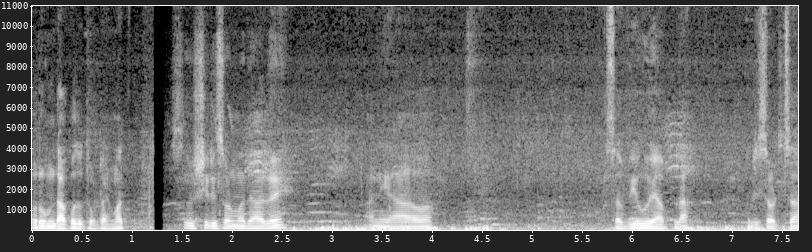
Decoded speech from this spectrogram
रूम दाखवतो तो टायमात सुशी रिसॉर्टमध्ये आलो आहे आणि हा असा व्ह्यू आहे आपला रिसॉर्टचा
